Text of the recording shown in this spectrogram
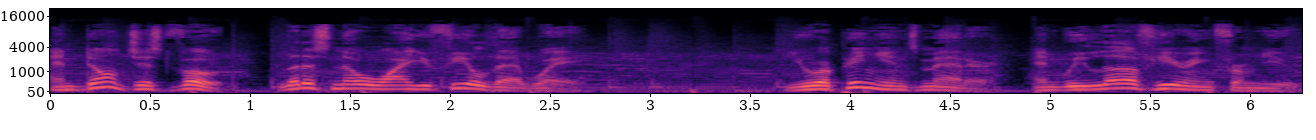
And don't just vote, let us know why you feel that way. Your opinions matter, and we love hearing from you.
